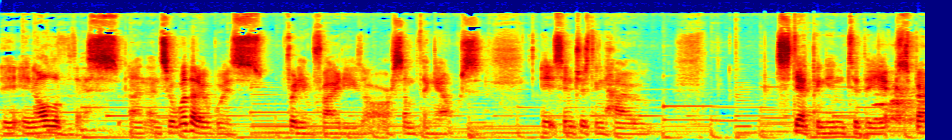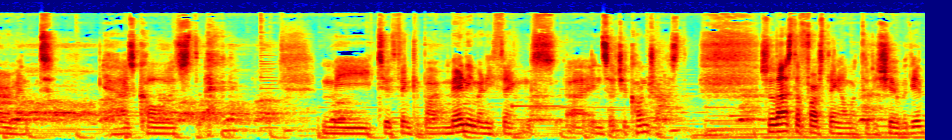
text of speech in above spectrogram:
in all of this. And, and so, whether it was Freedom Fridays or, or something else, it's interesting how stepping into the experiment has caused me to think about many, many things uh, in such a contrast. So, that's the first thing I wanted to share with you.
